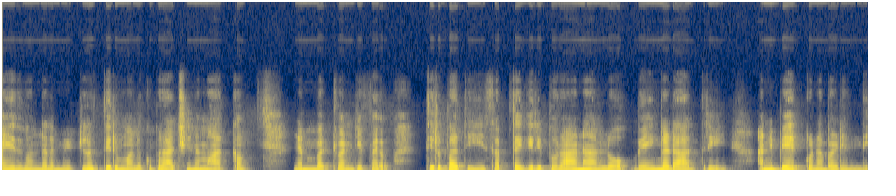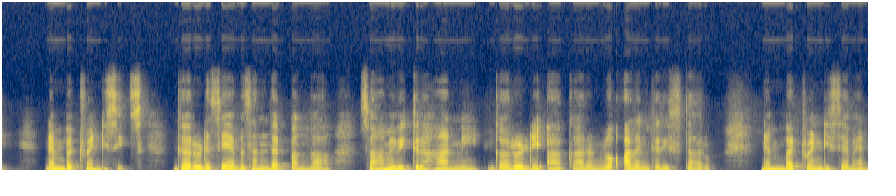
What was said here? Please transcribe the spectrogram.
ఐదు వందల మెట్లు తిరుమలకు ప్రాచీన మార్గం. Number twenty five. Tirupati Saptagiri పురాణాల్లో వేంగడాద్రి అని పేర్కొనబడింది. Number twenty six. Garudi Seva సందర్భంగా స్వామి విగ్రహాన్ని గరుడి ఆకారంలో అలంకరిస్తారు. Number twenty seven.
